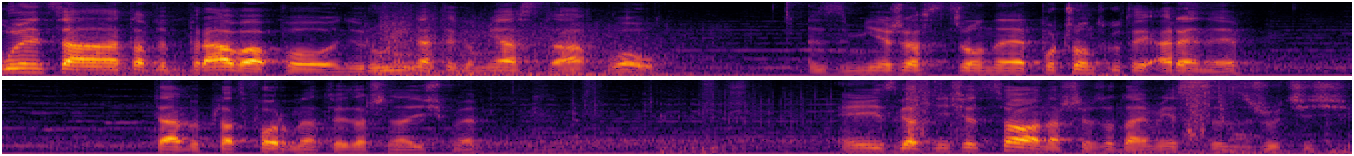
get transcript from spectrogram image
Ogólnie cała ta wyprawa po ruinach tego miasta, wow, zmierza w stronę początku tej areny. Te aby platformy, na której zaczynaliśmy. I zgadnijcie co, naszym zadaniem jest zrzucić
